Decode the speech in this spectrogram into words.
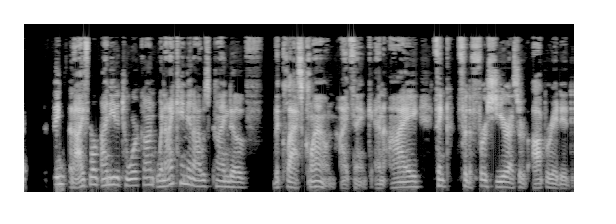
the things that I felt I needed to work on when I came in, I was kind of the class clown, I think. And I think for the first year, I sort of operated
